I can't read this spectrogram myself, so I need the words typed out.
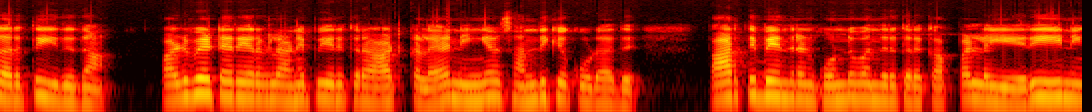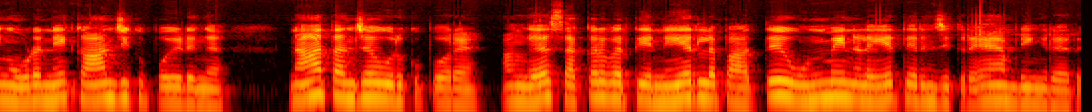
கருத்து இதுதான். பழுவேட்டரையர்கள் அனுப்பியிருக்கிற ஆட்களை நீங்கள் சந்திக்கக்கூடாது. பார்த்திபேந்திரன் கொண்டு வந்திருக்கிற கப்பலில் ஏறி நீங்கள் உடனே காஞ்சிக்கு போயிடுங்க. நான் தஞ்சாவூருக்கு போகிறேன் அங்கே சக்கரவர்த்தியை நேரில் பார்த்து உண்மை நிலையை தெரிஞ்சுக்கிறேன் அப்படிங்கிறாரு.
